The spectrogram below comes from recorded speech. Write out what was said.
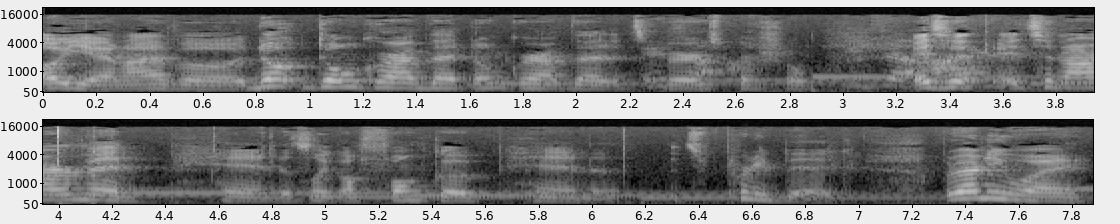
And this one. Oh yeah, and I have a don't don't grab that. Don't grab that. It's, It's very a- special. it's a it's an Iron Man pin. It's like a Funko pin. It's pretty big. But anyway,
